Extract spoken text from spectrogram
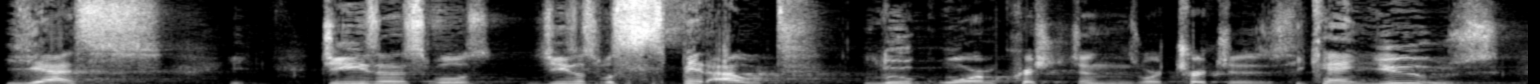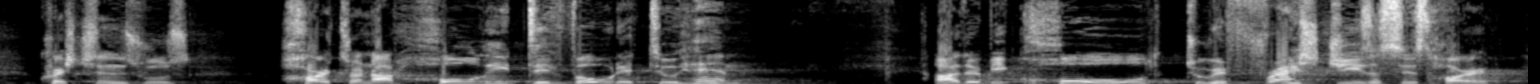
Yes, Jesus will, Jesus will spit out lukewarm Christians or churches. He can't use Christians whose hearts are not wholly devoted to Him. Either be cold to refresh Jesus' heart,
